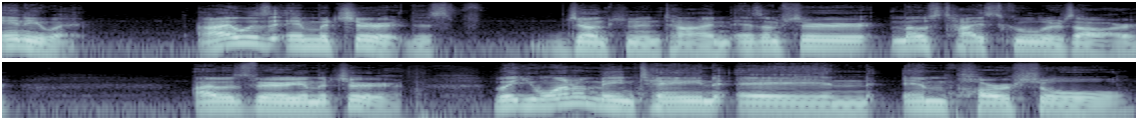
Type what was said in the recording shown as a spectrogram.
Anyway, I was immature at this junction in time, as I'm sure most high schoolers are. I was very immature, but you want to maintain a, an impartial,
